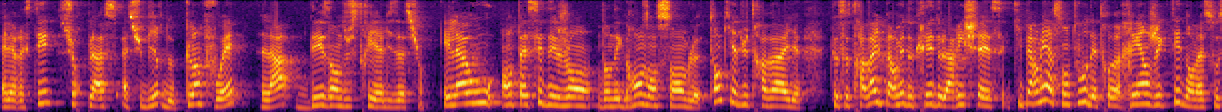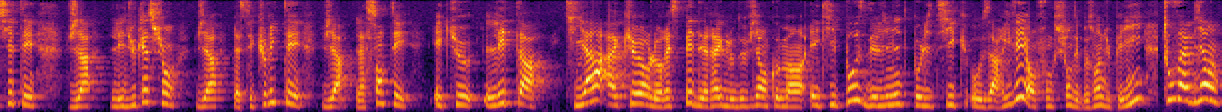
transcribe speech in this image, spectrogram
elle est restée sur place, à subir de plein fouet la désindustrialisation. Et là où entasser des gens dans des grands ensembles, tant qu'il y a du travail, que ce travail permet de créer de la richesse, qui permet à son tour d'être réinjecté dans la société via l'éducation, via la sécurité, via la santé, et que l'État qui a à cœur le respect des règles de vie en commun et qui pose des limites politiques aux arrivées en fonction des besoins du pays, tout va bien.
